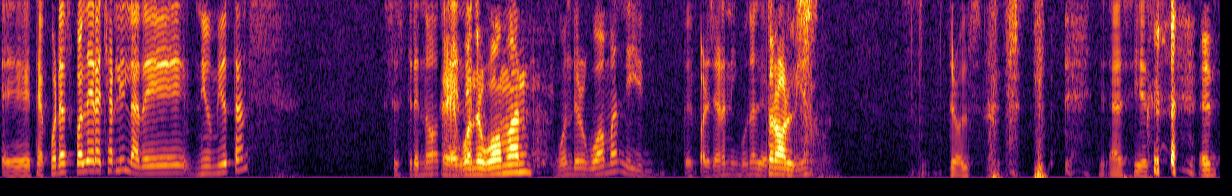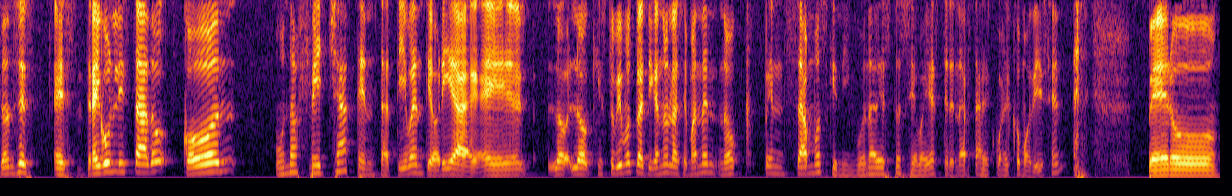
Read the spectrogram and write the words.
Eh, ¿Te acuerdas cuál era, Charlie? La de New Mutants. Se estrenó Eh. Wonder Woman. Wonder Woman y al parecer a ninguna le fue Trolls. bien. Trolls. Así es. Entonces, este, traigo un listado con una fecha tentativa en teoría. Eh, lo, lo que estuvimos platicando la semana, no pensamos que ninguna de estas se vaya a estrenar tal cual como dicen. Pero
